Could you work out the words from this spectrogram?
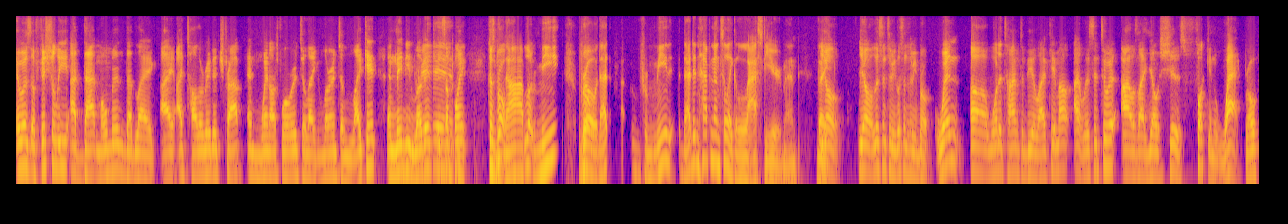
it was officially at that moment that like I I tolerated trap and went on forward to like learn to like it and maybe love it at some point. Cause bro, nah, look, for me, bro, bro. that for me that didn't happen until like last year, man. Like, yo, yo, listen to me, listen to me, bro. When uh What a Time to Be Alive came out, I listened to it. I was like, yo, shit is fucking whack, bro.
